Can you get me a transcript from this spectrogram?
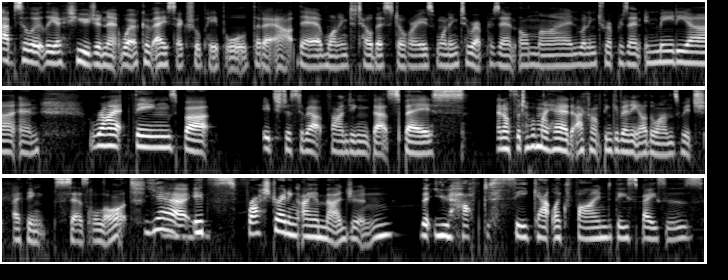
absolutely a huger network of asexual people that are out there wanting to tell their stories, wanting to represent online, wanting to represent in media and write things, but it's just about finding that space. And off the top of my head, I can't think of any other ones, which I think says a lot. Yeah, it's frustrating, I imagine, that you have to seek out, like, find these spaces.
